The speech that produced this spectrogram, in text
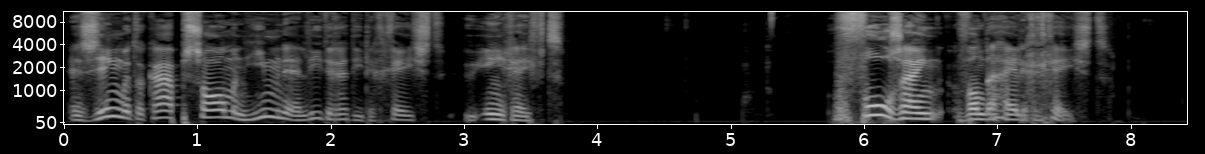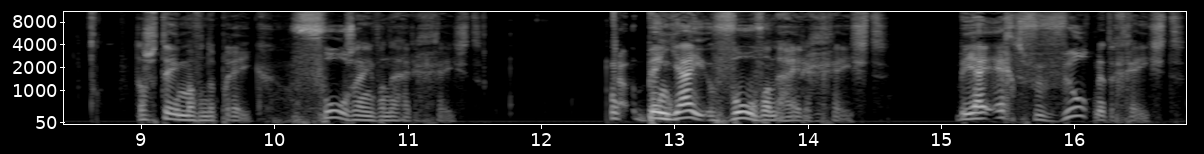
En zing met elkaar psalmen, hymnen en liederen die de geest u ingeeft. Vol zijn van de Heilige Geest. Dat is het thema van de preek. Vol zijn van de Heilige Geest. Nou, ben jij vol van de Heilige Geest? Ben jij echt vervuld met de Geest?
